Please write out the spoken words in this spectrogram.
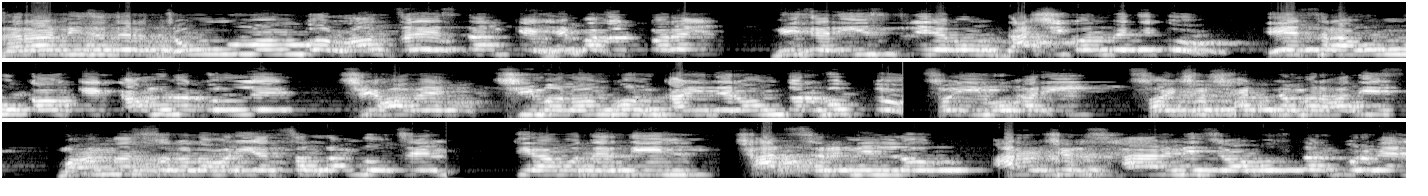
যারা নিজেদের যৌনাঙ্গ লজ্জা স্থানকে হেফাজত করে, নিজের স্ত্রী এবং দাসীগণ ব্যতীত এছাড়া অন্য কাউকে কামনা করলে সে হবে সীমা লঙ্ঘনকারীদের অন্তর্ভুক্ত। সই বুখারি ছয়শো ষাট নম্বর হাদিস, মোহাম্মদ সাল্লাম বলছেন, কিয়ামতের দিন সাত শ্রেণির লোক আরশের ছায়ার নিচে অবস্থান করবেন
